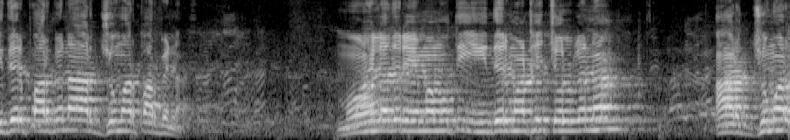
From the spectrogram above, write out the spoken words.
ঈদের পারবে না আর জুমার পারবে না। মহিলাদের এমামতি ঈদের মাঠে চলবে না আর জুমার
